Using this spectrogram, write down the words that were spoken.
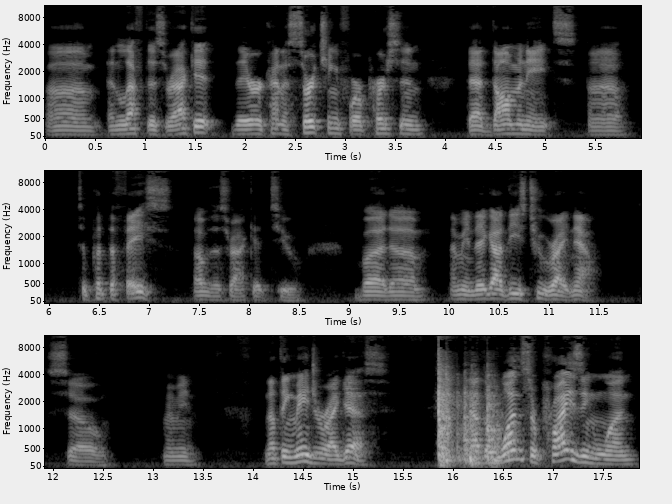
um, and left this racket, they were kind of searching for a person that dominates uh, to put the face of this racket to. But um, I mean, they got these two right now. So, I mean, nothing major, I guess. Now, the one surprising one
